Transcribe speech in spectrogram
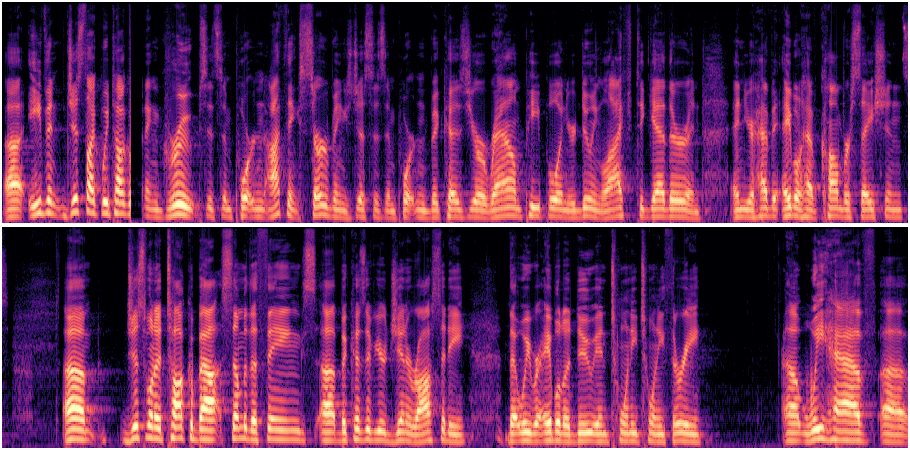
Uh, even just like we talk about in groups, it's important. I think serving is just as important because you're around people and you're doing life together and, and you're having, able to have conversations. Um, just want to talk about some of the things uh, because of your generosity that we were able to do in 2023. Uh, we have, uh,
